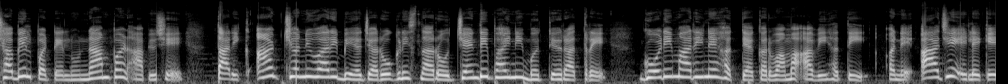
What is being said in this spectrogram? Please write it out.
છબીલ પટેલનું નામ પણ આપ્યું છે. તારીખ આઠ જાન્યુઆરી બે હજાર ઓગણીસના રોજ જયંતિભાઈની મધ્યરાત્રે ગોળી મારીને હત્યા કરવામાં આવી હતી અને આજે એટલે કે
